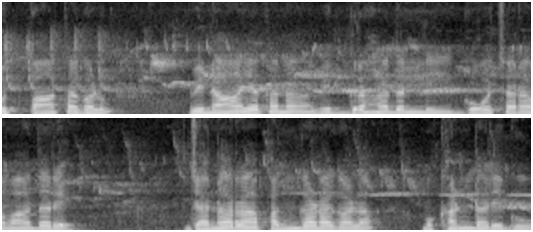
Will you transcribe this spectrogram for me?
ಉತ್ಪಾತಗಳು ವಿನಾಯಕನ ವಿಗ್ರಹದಲ್ಲಿ ಗೋಚರವಾದರೆ ಜನರ ಪಂಗಡಗಳ ಮುಖಂಡರಿಗೂ,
